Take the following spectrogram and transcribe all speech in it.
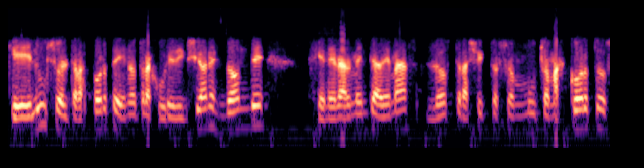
que el uso del transporte en otras jurisdicciones donde generalmente además los trayectos son mucho más cortos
